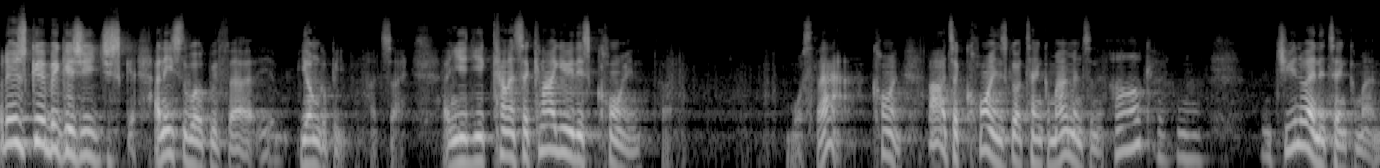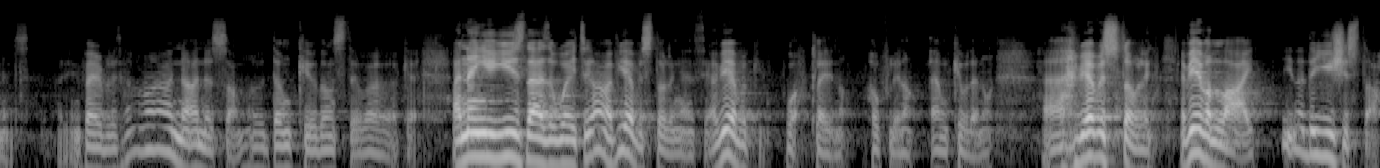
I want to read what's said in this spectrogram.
But it was good because you just, I used to work with uh, younger people, I'd say. And you, you kind of said, Can I give you this coin? What's that? Coin. Ah, oh, it's a coin. It's got Ten Commandments in it. Oh, okay. Do you know any Ten Commandments? Invariably, oh, no, I know some. Oh, don't kill, don't steal. Oh, okay. And then you use that as a way to, oh, have you ever stolen anything? Have you ever, well, clearly not. Hopefully not. I haven't killed anyone. Uh, have you ever stolen? Have you ever lied? You know, the usual stuff.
